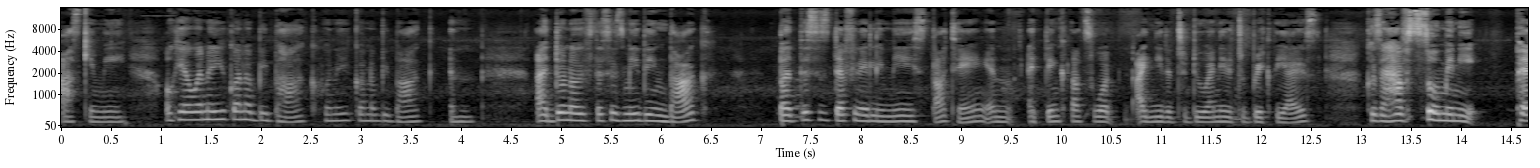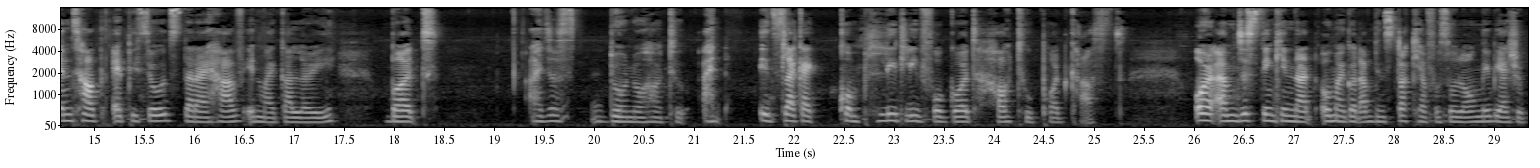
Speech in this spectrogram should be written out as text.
asking me, okay, when are you gonna be back? When are you gonna be back? And I don't know if this is me being back, but this is definitely me starting. And I think that's what I needed to do. I needed to break the ice because I have so many pent up episodes that I have in my gallery, but I just don't know how to. I, it's like I completely forgot how to podcast. Or I'm just thinking that, oh my God, I've been stuck here for so long. Maybe I should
